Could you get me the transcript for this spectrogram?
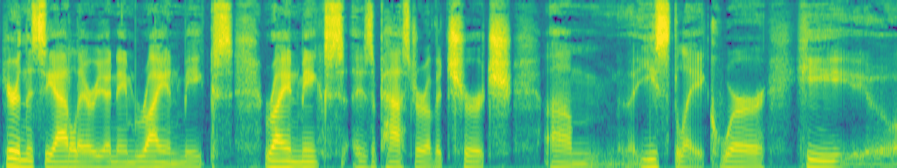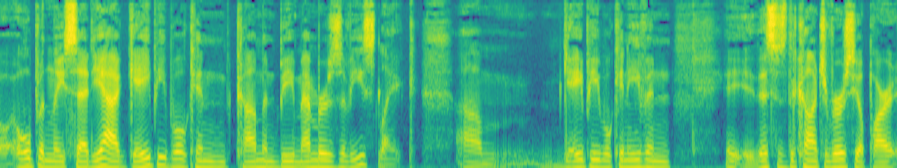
here in the Seattle area named Ryan Meeks. Ryan Meeks is a pastor of a church, um, Eastlake, where he openly said, Yeah, gay people can come and be members of Eastlake. Um, gay people can even this is the controversial part.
